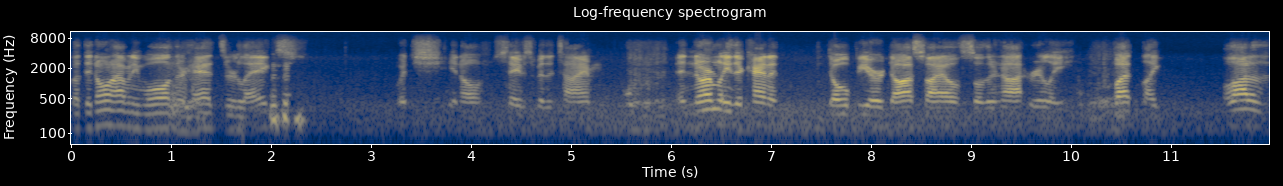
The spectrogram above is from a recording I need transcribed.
but they don't have any wool on their heads or legs, which you know saves a bit of time. And normally they're kind of dopey or docile, so they're not really. But like a lot of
